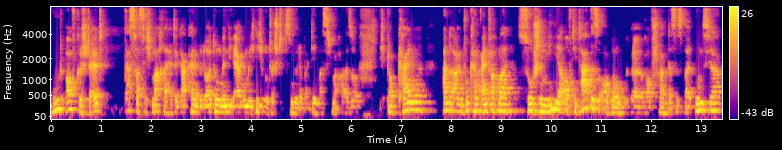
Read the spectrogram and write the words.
gut aufgestellt, das, was ich mache, hätte gar keine Bedeutung, wenn die Ergo mich nicht unterstützen würde bei dem, was ich mache. Also ich glaube, keine andere Agentur kann einfach mal Social Media auf die Tagesordnung äh, raufschreiben. Das ist bei uns ja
